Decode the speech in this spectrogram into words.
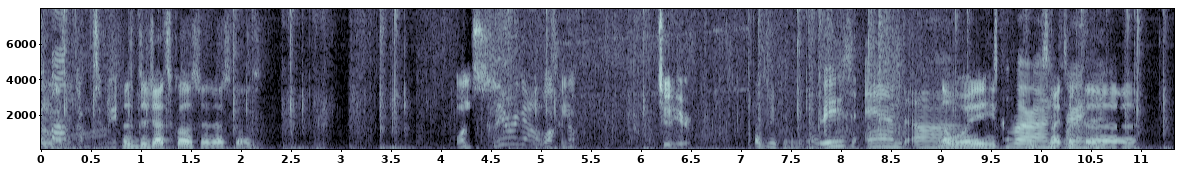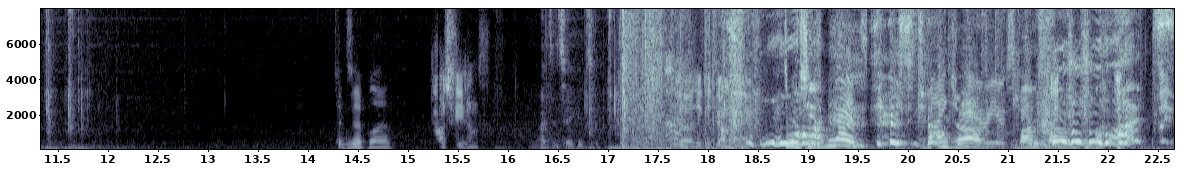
They will never come to me. The, the Jett's close. The Jett's close. Once, walking up. Two here. That's be close. Breeze and um. No way. He he might take the... took zipline. I'll see him. I have to take it. To... Yeah, they could be on air. Dude, she's nuts. There's Bomb no... drop. Barrier Bomb skip. bomb. what? Wait,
